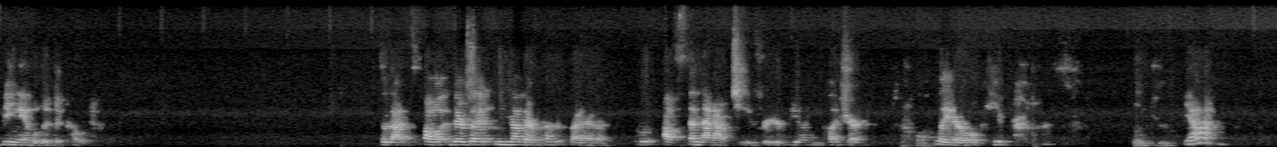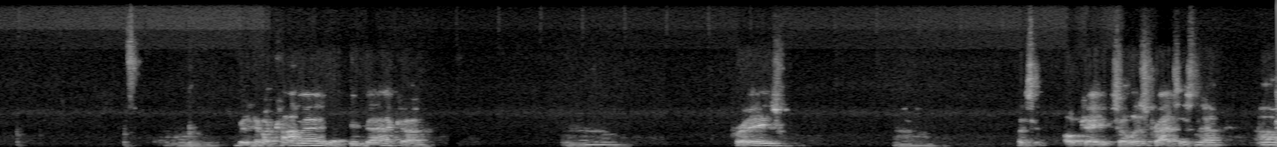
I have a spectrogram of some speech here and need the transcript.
being able to decode. So that's all, there's another part, but I'll send that out to you for your viewing pleasure later. We'll keep, Thank you. yeah. Um, Anybody have a comment, a feedback, uh, um, praise? Um, Let's, okay, so let's practice now. Um,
